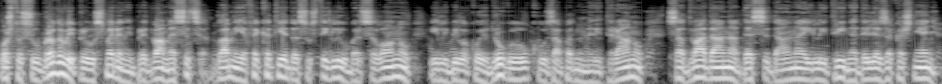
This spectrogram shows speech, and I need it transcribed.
Pošto su brodovi preusmereni pre dva meseca, glavni efekat je da su stigli u Barcelonu ili bilo koju drugu luku u zapadnom Mediteranu sa dva dana, deset dana ili tri nedelje zakašnjenja.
